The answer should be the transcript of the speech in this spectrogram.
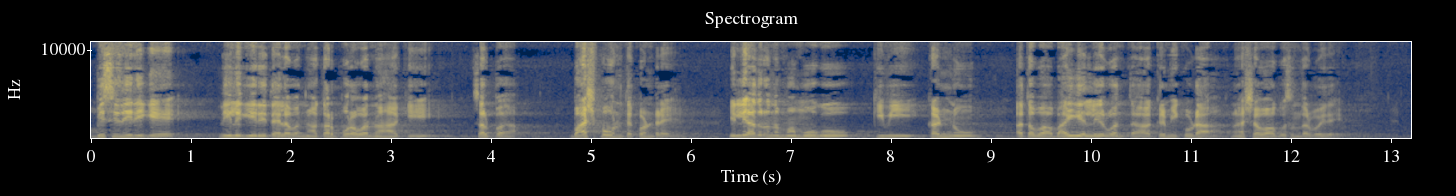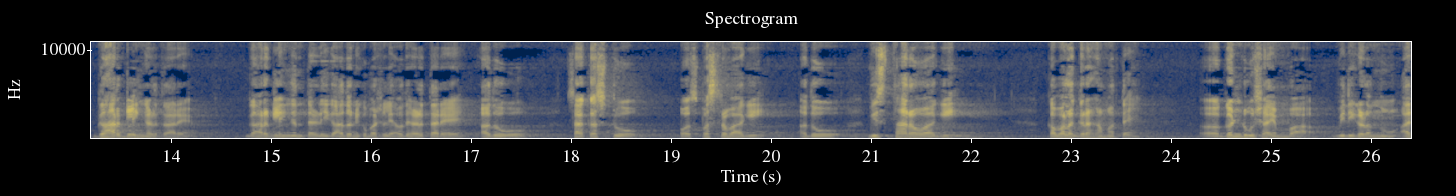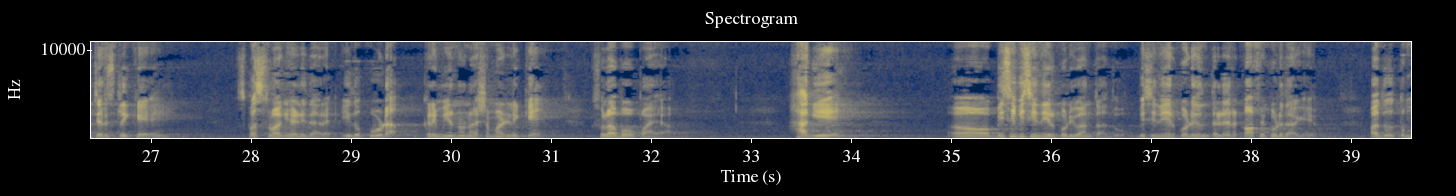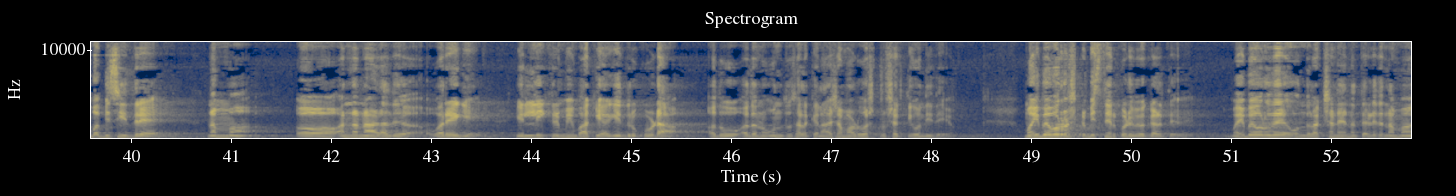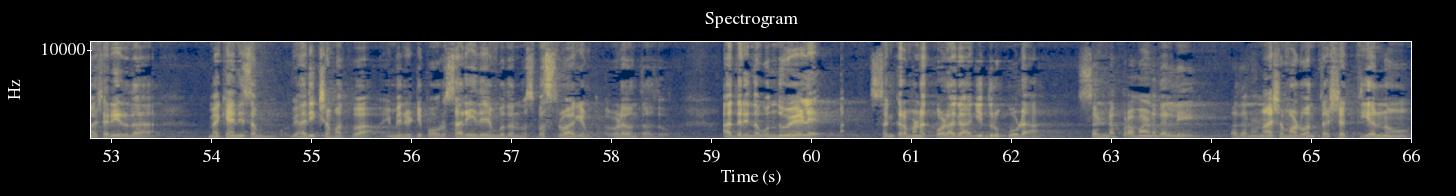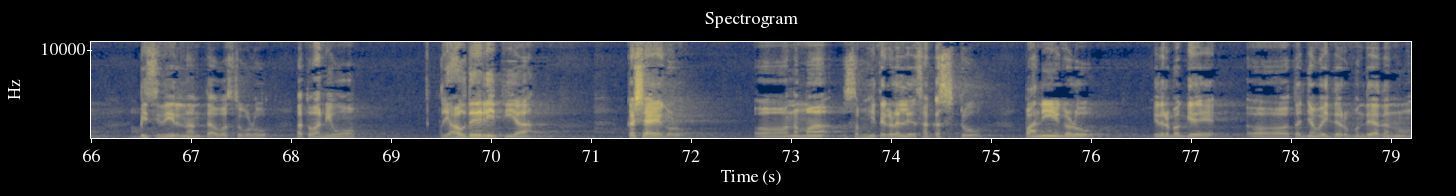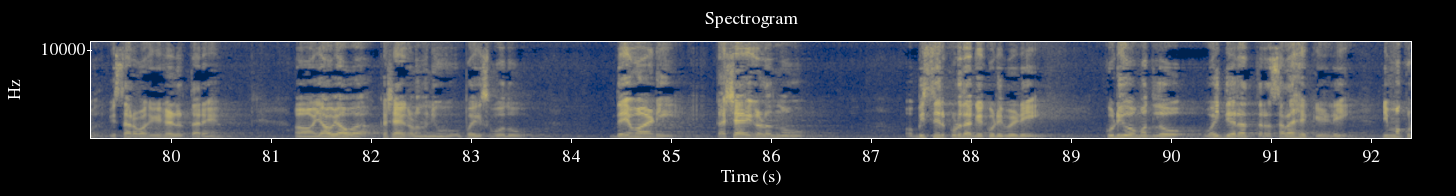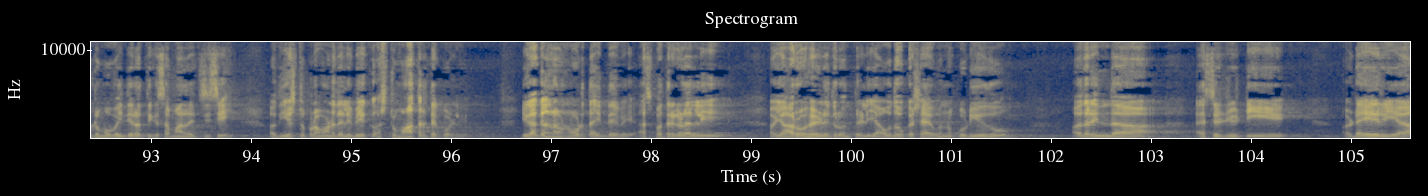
ಬಿಸಿ ನೀರಿಗೆ ನೀಲಗಿರಿ ತೈಲವನ್ನು, ಕರ್ಪೂರವನ್ನು ಹಾಕಿ ಸ್ವಲ್ಪ ಬಾಷ್ಪವನ್ನು ತಗೊಂಡ್ರೆ ಎಲ್ಲಿಯಾದರೂ ನಮ್ಮ ಮೂಗು, ಕಿವಿ, ಕಣ್ಣು ಅಥವಾ ಬಾಯಿಯಲ್ಲಿರುವಂಥ ಕ್ರಿಮಿ ಕೂಡ ನಾಶವಾಗುವ ಇದೆ. ಗಾರ್ಗ್ಲಿಂಗ್ ಹೇಳ್ತಾರೆ. ಗಾರ್ಗ್ಲಿಂಗ್ ಅಂತೇಳಿ ಈಗ ಆಧುನಿಕ ಭಾಷೆಯಲ್ಲಿ ಯಾವುದು ಹೇಳ್ತಾರೆ? ಅದು ಸಾಕಷ್ಟು ಸ್ಪಷ್ಟವಾಗಿ ಅದು ವಿಸ್ತಾರವಾಗಿ ಕವಲಗ್ರಹ ಮತ್ತು ಗಂಡೂಷ ಎಂಬ ವಿಧಿಗಳನ್ನು ಆಚರಿಸಲಿಕ್ಕೆ ಸ್ಪಷ್ಟವಾಗಿ ಹೇಳಿದ್ದಾರೆ. ಇದು ಕೂಡ ಕ್ರಿಮಿಯನ್ನು ನಾಶ ಮಾಡಲಿಕ್ಕೆ ಸುಲಭ ಉಪಾಯ ಹಾಗೆಯೇ ಬಿಸಿ ಬಿಸಿ ನೀರು ಕುಡಿಯುವಂಥದ್ದು ಬಿಸಿ ನೀರು ಕುಡಿ ಅಂತ ಹೇಳಿದರೆ ಕಾಫಿ ಕುಡಿದ ಹಾಗೆ ಅದು ತುಂಬ ಬಿಸಿ ಇದ್ದರೆ ನಮ್ಮ ಅನ್ನನಾಳದವರೆಗೆ ಇಲ್ಲಿ ಕ್ರಿಮಿ ಬಾಕಿಯಾಗಿದ್ದರೂ ಕೂಡ ಅದು ಅದನ್ನು ಒಂದು ಸಲಕ್ಕೆ ನಾಶ ಮಾಡುವಷ್ಟು ಶಕ್ತಿ ಹೊಂದಿದೆ. ಮೈ ಬಿಸಿ ಬಿಸಿನೀರು ಕುಡಿಬೇಕು ಹೇಳ್ತೇವೆ. ಮೈ ಬೆವರದೇ ಒಂದು ಲಕ್ಷಣ ಏನಂತ ಹೇಳಿದರೆ ನಮ್ಮ ಶರೀರದ ಮೆಕ್ಯಾನಿಸಮ್ ವ್ಯಾಧಿಕ್ಷಮತ್ವ ಇಮ್ಯುನಿಟಿ ಪವರ್ ಸರಿ ಇದೆ ಎಂಬುದನ್ನು ಸ್ಪಷ್ಟವಾಗಿ ಒಳೆಯುವಂಥದ್ದು ಆದ್ದರಿಂದ ಒಂದು ವೇಳೆ ಸಂಕ್ರಮಣಕ್ಕೊಳಗಾಗಿದ್ದರೂ ಕೂಡ ಸಣ್ಣ ಪ್ರಮಾಣದಲ್ಲಿ ಅದನ್ನು ನಾಶ ಮಾಡುವಂಥ ಶಕ್ತಿಯನ್ನು ಬಿಸಿ ನೀರಿನಂಥ ವಸ್ತುಗಳು ಅಥವಾ ನೀವು ಯಾವುದೇ ರೀತಿಯ ಕಷಾಯಗಳು ನಮ್ಮ ಸಂಹಿತೆಗಳಲ್ಲಿ ಸಾಕಷ್ಟು ಪಾನೀಯಗಳು, ಇದರ ಬಗ್ಗೆ ತಜ್ಞ ವೈದ್ಯರು ಮುಂದೆ ಅದನ್ನು ವಿಸ್ತಾರವಾಗಿ ಹೇಳುತ್ತಾರೆ. ಯಾವ್ಯಾವ ಕಷಾಯಗಳನ್ನು ನೀವು ಉಪಯೋಗಿಸ್ಬೋದು ದಯಮಾಡಿ ಕಷಾಯಗಳನ್ನು ಬಿಸಿನೀರು ಕುಡಿದಾಗೆ ಕುಡಿಬೇಡಿ. ಕುಡಿಯುವ ಮೊದಲು ವೈದ್ಯರ ಹತ್ರ ಸಲಹೆ ಕೇಳಿ, ನಿಮ್ಮ ಕುಟುಂಬ ವೈದ್ಯರೊತ್ತಿಗೆ ಸಮಾಲೋಚಿಸಿ, ಅದು ಎಷ್ಟು ಪ್ರಮಾಣದಲ್ಲಿ ಬೇಕು ಅಷ್ಟು ಮಾತ್ರ ತಗೊಳ್ಳಿ. ಈಗಾಗಲೇ ನಾವು ನೋಡ್ತಾ ಇದ್ದೇವೆ, ಆಸ್ಪತ್ರೆಗಳಲ್ಲಿ ಯಾರೋ ಹೇಳಿದರು ಅಂತೇಳಿ ಯಾವುದೋ ಕಷಾಯವನ್ನು ಕುಡಿಯುವುದು, ಅದರಿಂದ ಆಸಿಡಿಟಿ ಡಯೇರಿಯಾ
